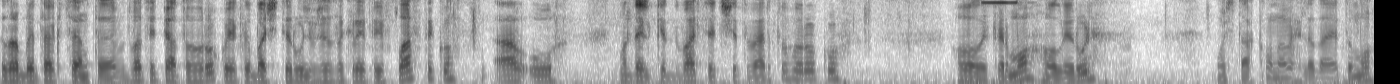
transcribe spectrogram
зробити акцент. В 25-го року, як ви бачите, руль вже закритий в пластику, а у модельки 24-го року голе кермо, голий руль. Ось так воно виглядає. Тому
